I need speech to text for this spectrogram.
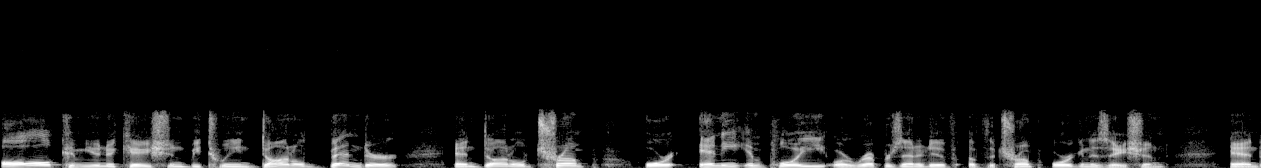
all communication between Donald Bender and Donald Trump or any employee or representative of the Trump organization, and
